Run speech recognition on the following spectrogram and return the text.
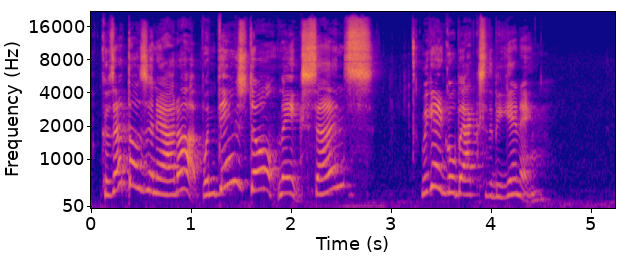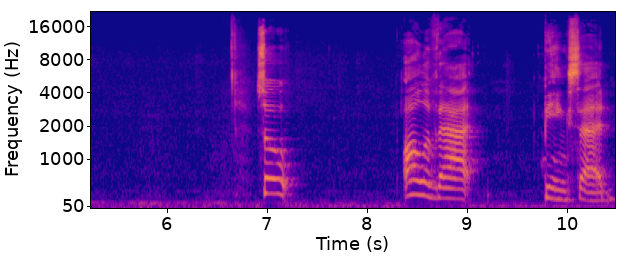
Because that doesn't add up. When things don't make sense, we got to go back to the beginning. So, all of that being said,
